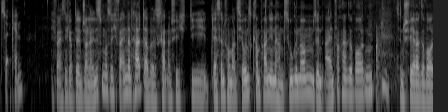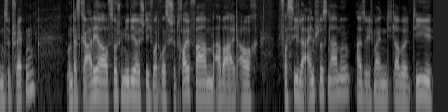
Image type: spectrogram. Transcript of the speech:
zu erkennen. Ich weiß nicht, ob der Journalismus sich verändert hat, aber es hat natürlich die Desinformationskampagnen haben zugenommen, sind einfacher geworden, sind schwerer geworden zu tracken. Und das gerade ja auf Social Media, Stichwort russische Trollfarmen, aber halt auch fossile Einflussnahme. Also ich meine, ich glaube, die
